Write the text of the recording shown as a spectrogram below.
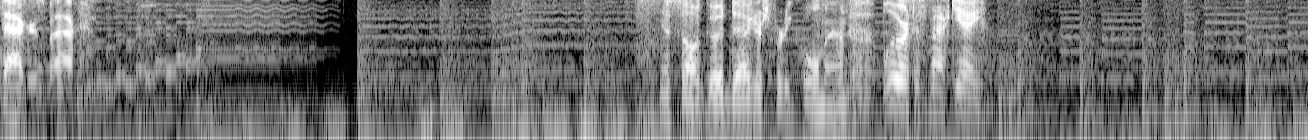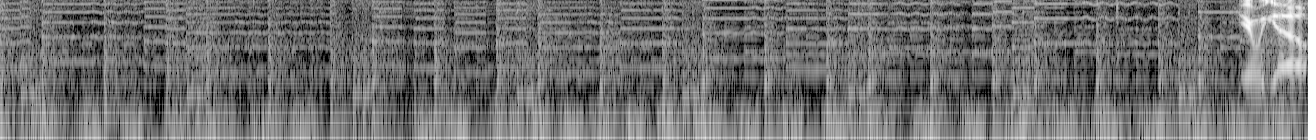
And Dagger's back. It's all good. Dagger's pretty cool, man. Blue Earth is back, yay! Here we go.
